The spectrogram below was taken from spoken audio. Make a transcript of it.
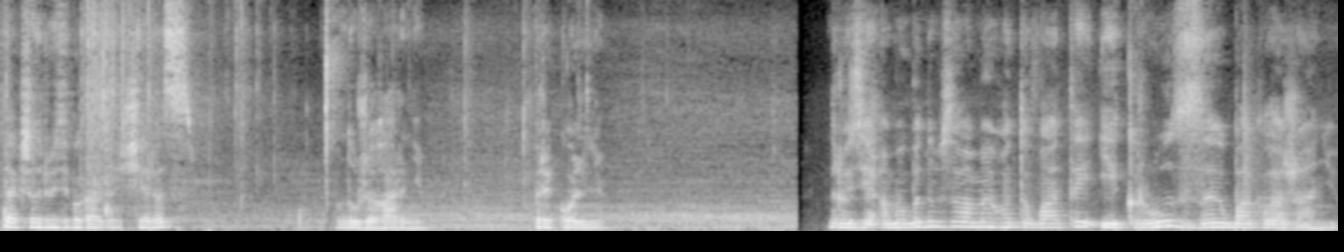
Так що, друзі, показую ще раз. Дуже гарні, прикольні. Друзі, а ми будемо з вами готувати ікру з баклажанів.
